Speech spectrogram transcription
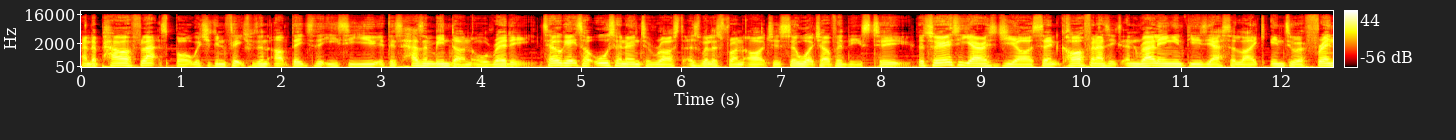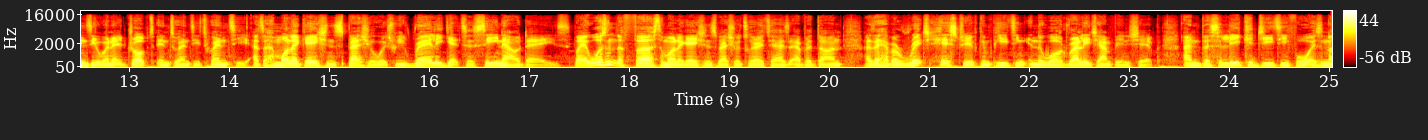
and a power flat spot which you can fix with an update to the ECU if this hasn't hasn't been done already. Tailgates are also known to rust as well as front arches so watch out for these too. The Toyota Yaris GR sent car fanatics and rallying enthusiasts alike into a frenzy when it dropped in 2020 as a homologation special which we rarely get to see nowadays. But it wasn't the first homologation special Toyota has ever done as they have a rich history of competing in the World Rally Championship and the Celica GT4 is another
